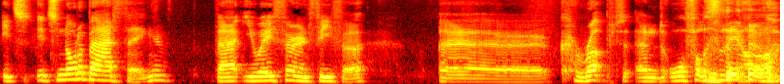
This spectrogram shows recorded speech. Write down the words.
It's it's not a bad thing that UEFA and FIFA uh, corrupt and awful as they are,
